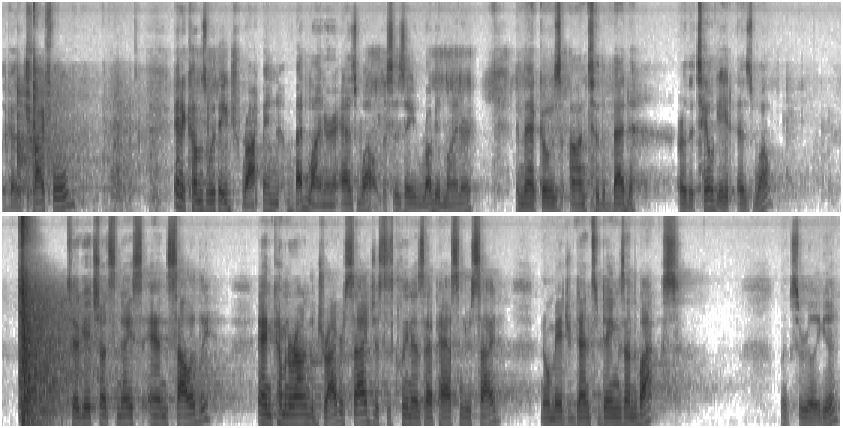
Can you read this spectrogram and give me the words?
like a trifold. And it comes with a drop-in bed liner as well. This is a rugged liner, and that goes onto the bed or the tailgate as well. Tailgate shuts nice and solidly. And coming around the driver's side, just as clean as that passenger side. No major dents or dings on the box. Looks really good.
